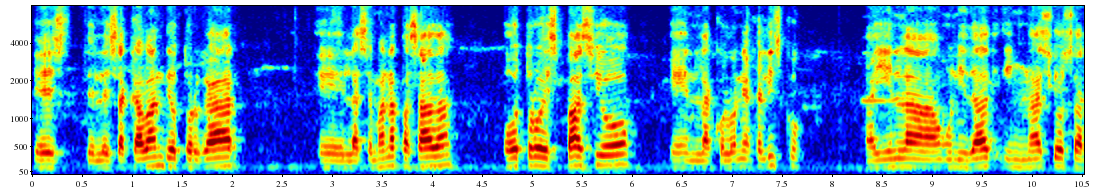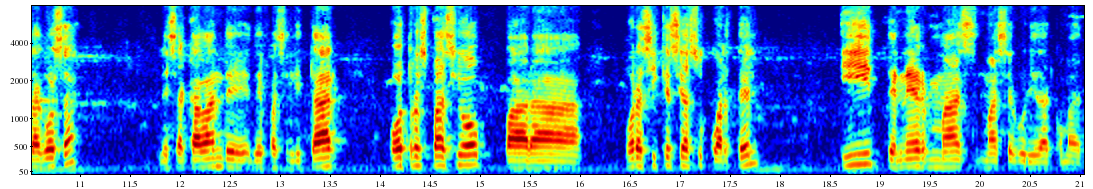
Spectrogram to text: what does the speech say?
este, les acaban de otorgar eh, la semana pasada otro espacio en la colonia Jalisco, ahí en la unidad Ignacio Zaragoza, les acaban de facilitar otro espacio para, ahora sí que sea su cuartel y tener más, más seguridad, comadre.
